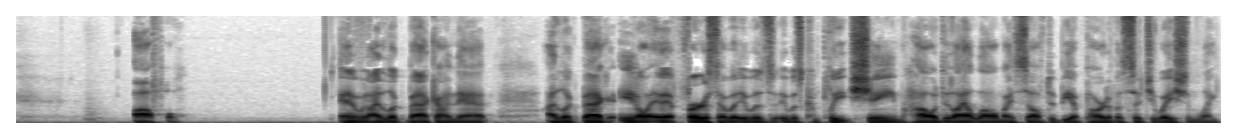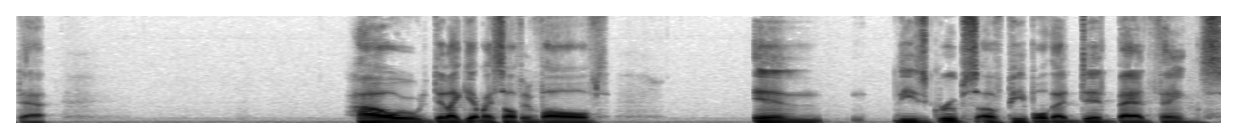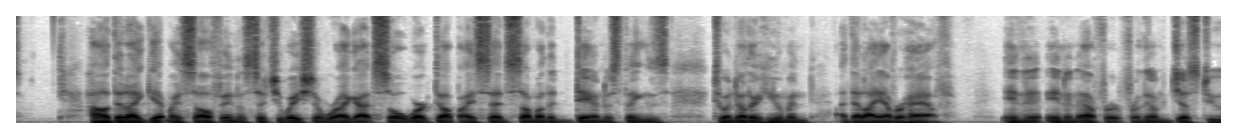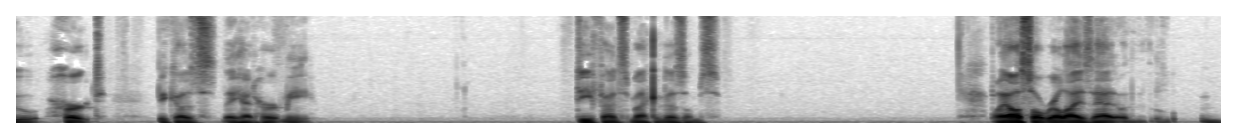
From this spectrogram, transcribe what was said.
awful. And when I look back on that, I look back, you know, at first it was it was complete shame. How did I allow myself to be a part of a situation like that? How did I get myself involved in these groups of people that did bad things? How did I get myself in a situation where I got so worked up I said some of the damnedest things to another human that I ever have in in an effort for them just to hurt because they had hurt me. Defense mechanisms. But I also realize that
